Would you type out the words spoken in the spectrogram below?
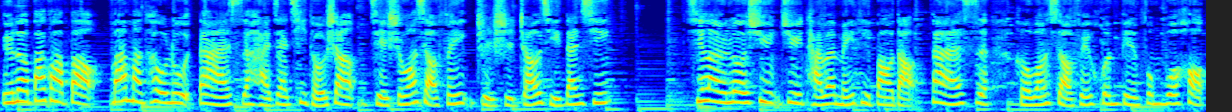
娱乐八卦报：妈妈透露，大 S 还在气头上，解释汪小菲只是着急担心。新浪娱乐讯，据台湾媒体报道，大 S 和汪小菲婚变风波后，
